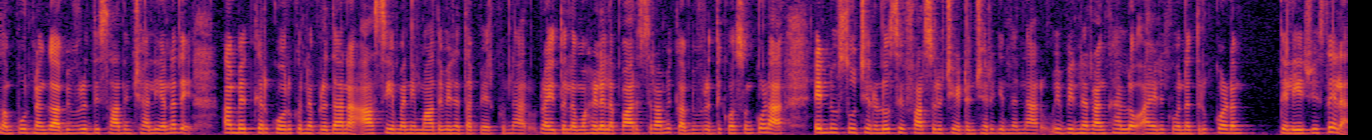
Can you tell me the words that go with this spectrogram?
సంపూర్ణంగా అభివృద్ధి సాధించాలి అన్నదే అంబేద్కర్ కోరుకున్న ప్రధాన ఆశయమని మాధవీలత పేర్కొన్నారు. రైతుల మహిళల పారిశ్రామిక అభివృద్ధి కోసం కూడా ఎన్నో సూచనలు సిఫార్సులు చేయడం జరిగిందన్నారు. విభిన్న రంగాల్లో ఆయనకు ఉన్న దృక్కోణం తెలియజేసేలా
